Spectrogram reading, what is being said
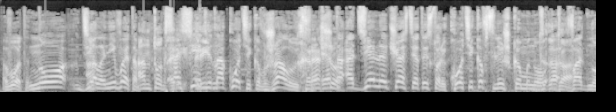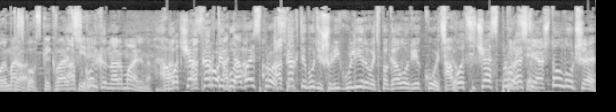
Вот. Но дело а, не в этом. Антон, Соседи ри... на котиков жалуются. Хорошо. Это отдельная часть этой истории. Котиков слишком много да, да, в одной московской да. Квартире. А сколько нормально? А, а вот сейчас а как спро... ты, а давай спросим. А как ты будешь регулировать поголовье котиков? А вот сейчас спросим. Прости, а что лучше,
